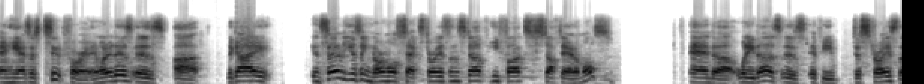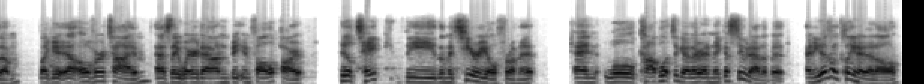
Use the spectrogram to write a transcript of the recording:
and he has a suit for it and what it is is uh the guy instead of using normal sex toys and stuff he fucks stuffed animals and uh, what he does is if he destroys them like uh, over time as they wear down and fall apart he'll take the the material from it and will cobble it together and make a suit out of it. And he doesn't clean it at all.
